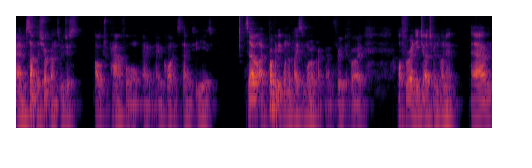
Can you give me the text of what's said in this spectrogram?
um, some of the shotguns were just ultra powerful and, and quite entertaining to use. So I probably want to play some more of Crackdown 3 before I offer any judgment on it. Um,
